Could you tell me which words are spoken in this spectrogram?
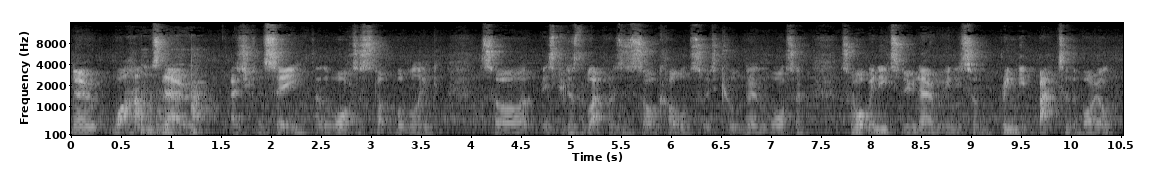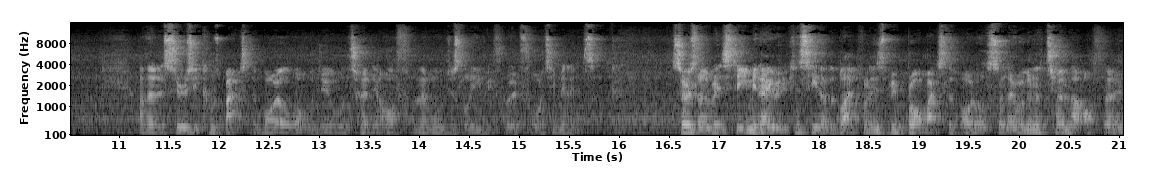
Now, what happens now, as you can see, that the water stopped bubbling, so it's because the black puddings are so cold, so it's cooled down the water. So what we need to do now, we need to bring it back to the boil, and then as soon as it comes back to the boil, what we'll do, we'll turn it off, and then we'll just leave it for about 40 minutes. So it's a little bit steamy now, but you can see that the black pudding has been brought back to the boil. So now we're going to turn that off now.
